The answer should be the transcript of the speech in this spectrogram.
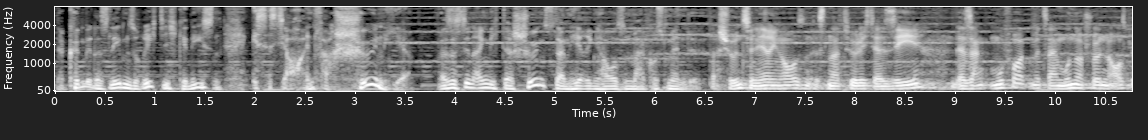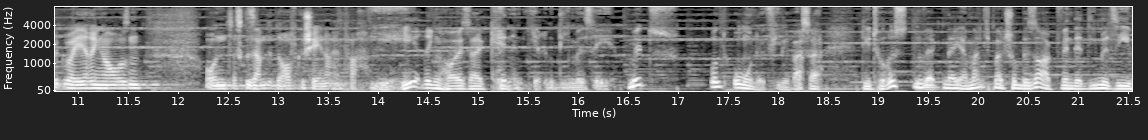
Da können wir das Leben so richtig genießen. Es ist ja auch einfach schön hier. Was ist denn eigentlich das Schönste an Heringhausen, Markus Mendel? Das Schönste in Heringhausen ist natürlich der See, der St. Muffort mit seinem wunderschönen Ausblick über Heringhausen und das gesamte Dorfgeschehen einfach. Die Heringhäuser kennen ihren Diemelsee. Mit und ohne viel Wasser. Die Touristen wirken da ja manchmal schon besorgt, wenn der Diemelsee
